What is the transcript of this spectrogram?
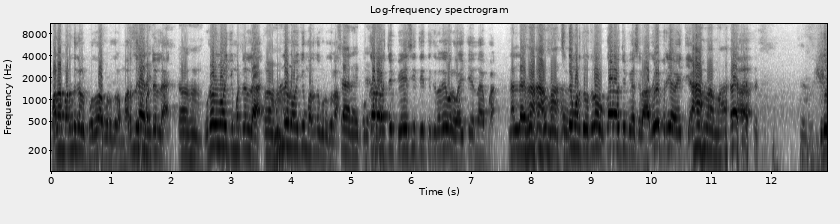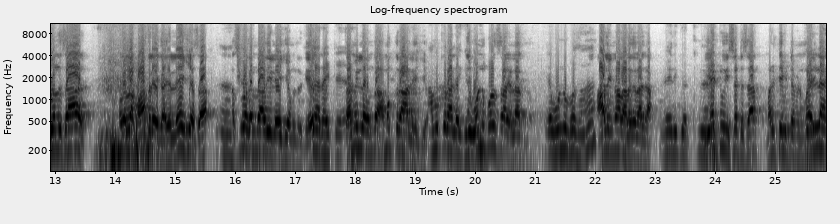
பல மருந்துகள் பொதுவா கொடுக்குறோம். மருந்துகள். மட்டும் இல்ல. உடல் நோய்க்கு மட்டும் இல்ல. உள்ள நோய்க்கும் மருந்து கொடுக்குறோம். உட்கார வச்சு பேசி தீர்த்துக்கிறதே ஒரு வைத்தியம் தான் இப்ப. நல்லதுதான் ஆமா. சித்த மருத்துவத்துல உட்கார வச்சு பேசலாம். அதுவே பெரிய வைத்தியம். இது வந்து சார் முதல்ல மாத்திரை காய் லேகியம் சார். அஸ்வகந்தாதி லேகியம் இருக்கு தமிழ்ல வந்து அமுக்குரா லேகியம். அமுக்குறாள் இது ஒண்ணு போதும் சார் எல்லாருக்கும். ஒண்ணு போதும். ஆலினால் Alaguraja. Very good A to Z sir multi vitamin எல்லாம்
